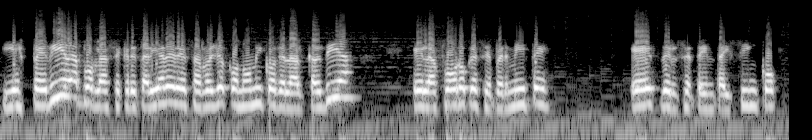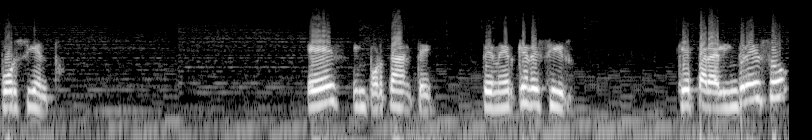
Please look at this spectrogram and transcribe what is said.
y expedida por la Secretaría de Desarrollo Económico de la Alcaldía, el aforo que se permite es del 75%. Es importante tener que decir que para el ingreso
